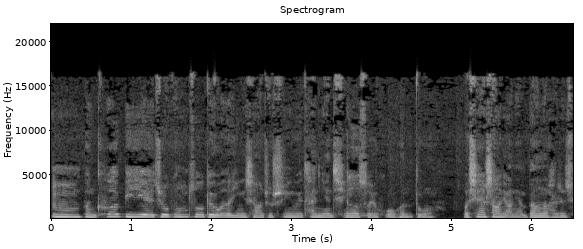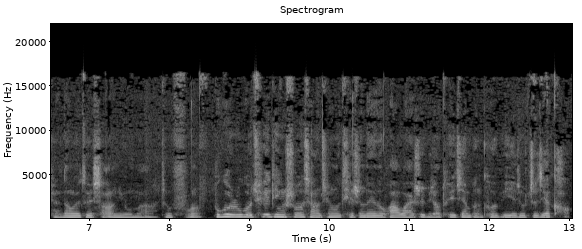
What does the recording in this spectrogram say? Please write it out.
嗯，本科毕业就工作对我的影响，就是因为太年轻了，所以活很多。我现在上两年班了，还是全单位最小的牛马，真服了。不过如果确定说想进入体制内的话，我还是比较推荐本科毕业就直接考，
